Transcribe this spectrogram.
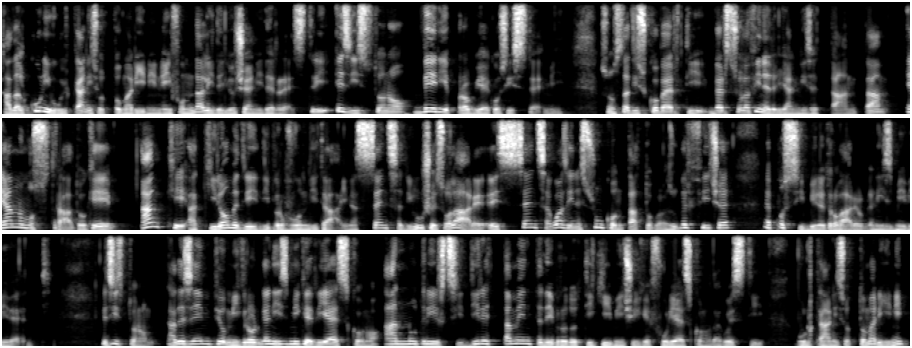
ad alcuni vulcani sottomarini nei fondali degli oceani terrestri esistono veri e propri ecosistemi. Sono stati scoperti verso la fine degli anni 70 e hanno mostrato che anche a chilometri di profondità, in assenza di luce solare e senza quasi nessun contatto con la superficie, è possibile trovare organismi viventi. Esistono, ad esempio, microorganismi che riescono a nutrirsi direttamente dei prodotti chimici che fuoriescono da questi vulcani sottomarini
